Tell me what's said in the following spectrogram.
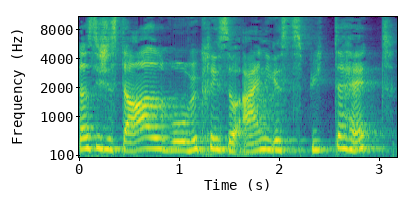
Das ist ein Tal, wo wirklich so einiges zu bieten hat.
